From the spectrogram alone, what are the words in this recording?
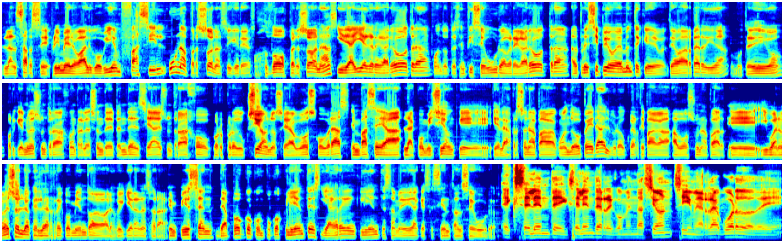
lanzarse primero algo bien fácil, una persona si querés, o dos personas, y de ahí agregar otra, cuando te sentís seguro agregar otra. Al principio obviamente que te va a dar pérdida, como te digo, porque no es un trabajo en relación de dependencia, es un trabajo por producción, o sea, vos cobrás en base a la comisión que, la persona paga cuando opera, el broker te paga a vos una parte. Eh, y bueno, eso es lo que les recomiendo a los que quieran asesorar. Empiecen de a poco con pocos clientes y agreguen clientes a medida que se sientan seguros. Excelente, excelente recomendación. Sí, me recuerdo de,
